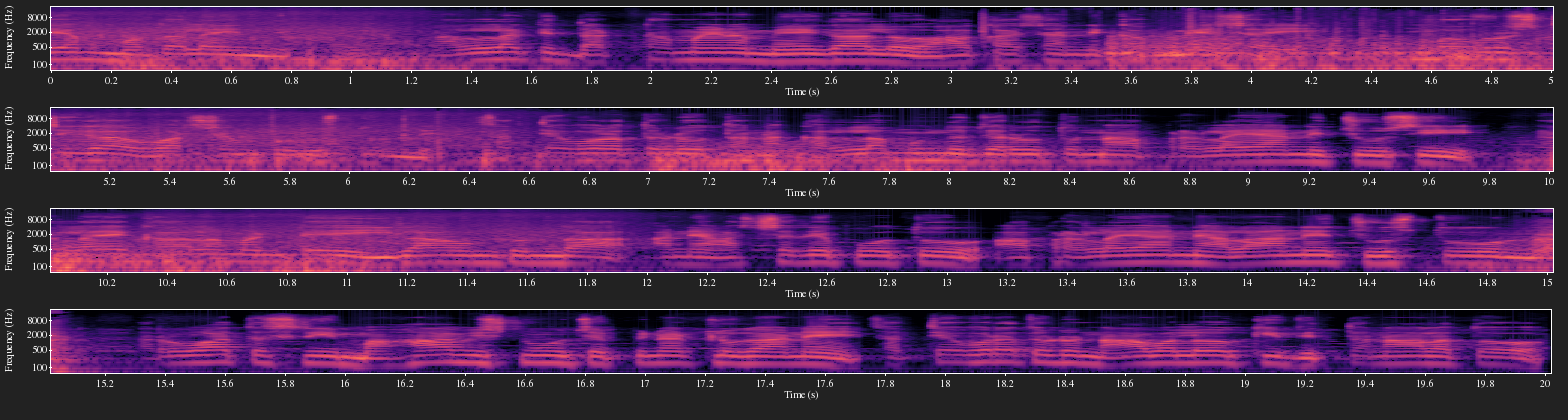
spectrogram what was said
ఉదయం మొదలైంది. నల్లటి దట్టమైన మేఘాలు ఆకాశాన్ని కమ్మేశాయి. కుంభవృష్టిగా వర్షం కురుస్తుంది. సత్యవ్రతుడు తన కళ్ళ ముందు జరుగుతున్న ప్రళయాన్ని చూసి ప్రళయకాలం అంటే ఇలా ఉంటుందా? అని ఆశ్చర్యపోతూ ఆ ప్రళయాన్ని అలానే చూస్తూ ఉన్నాడు. తరువాత శ్రీ మహావిష్ణువు చెప్పినట్లుగానే సత్యవ్రతుడు నావలోకి విత్తనాలతో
